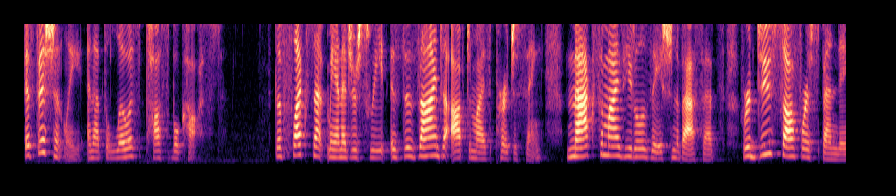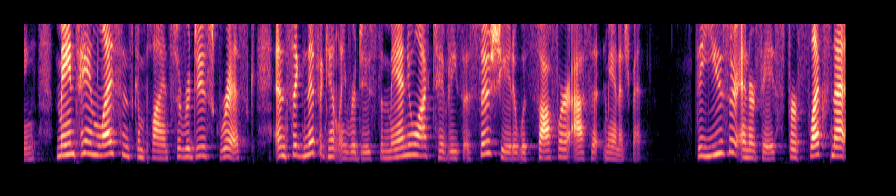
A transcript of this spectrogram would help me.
efficiently and at the lowest possible cost. The FlexNet Manager Suite is designed to optimize purchasing, maximize utilization of assets, reduce software spending, maintain license compliance to reduce risk, and significantly reduce the manual activities associated with software asset management. The user interface for FlexNet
